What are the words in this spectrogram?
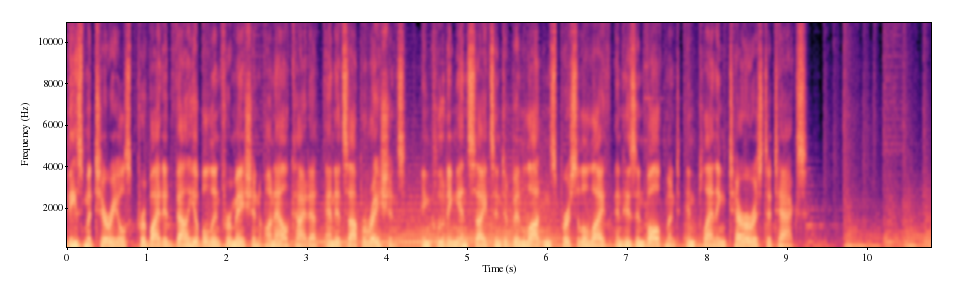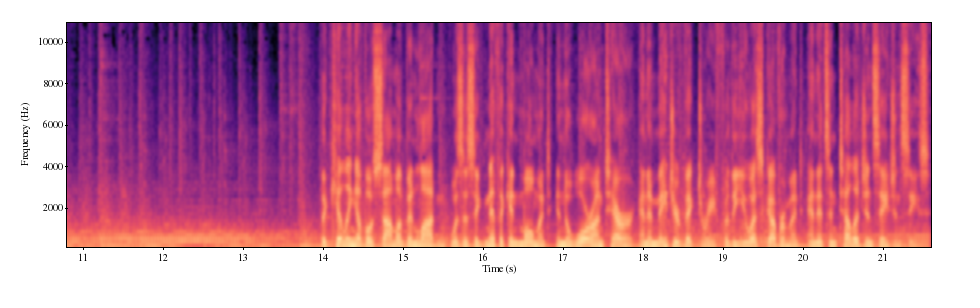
These materials provided valuable information on Al Qaeda and its operations, including insights into bin Laden's personal life and his involvement in planning terrorist attacks. The killing of Osama bin Laden was a significant moment in the war on terror and a major victory for the US government and its intelligence agencies.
